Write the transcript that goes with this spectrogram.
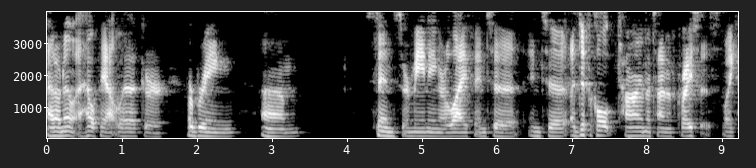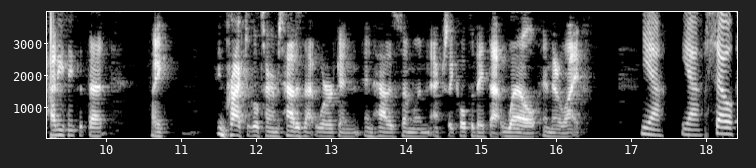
I don't know, a healthy outlook or or bring um, sense or meaning or life into into a difficult time, a time of crisis? Like, how do you think that that like in practical terms, how does that work, and and how does someone actually cultivate that well in their life? Yeah, yeah. So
